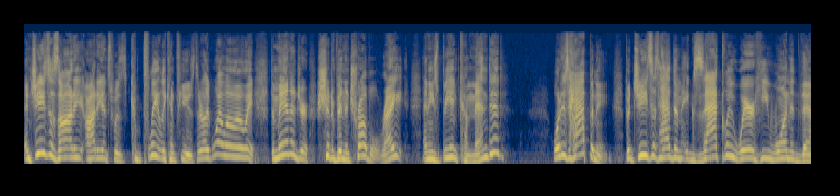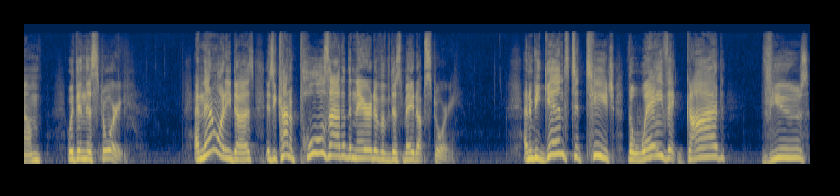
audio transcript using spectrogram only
And Jesus' audience was completely confused. They're like, wait, wait, wait, wait. The manager should have been in trouble, right? And he's being commended? What is happening? But Jesus had them exactly where he wanted them within this story. And then what he does is he kind of pulls out of the narrative of this made up story. And he begins to teach the way that God views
